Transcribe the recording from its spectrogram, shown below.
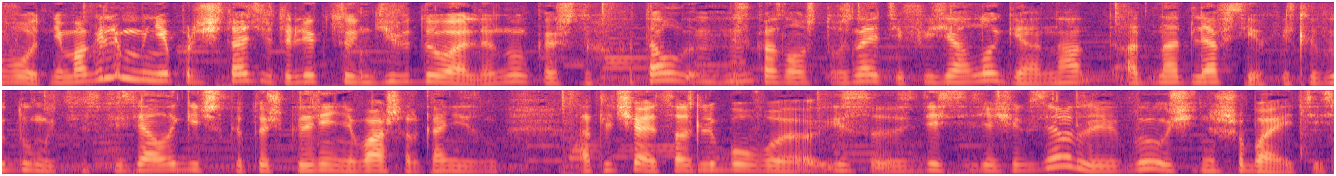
Вот, не могли бы мне прочитать эту лекцию индивидуально? Ну, конечно, захохотал и сказал, что, вы знаете, физиология, она одна для всех. Если вы думаете, с физиологической точки зрения ваш организм отличается от любого из здесь сидящих зрителей, вы очень ошибаетесь.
